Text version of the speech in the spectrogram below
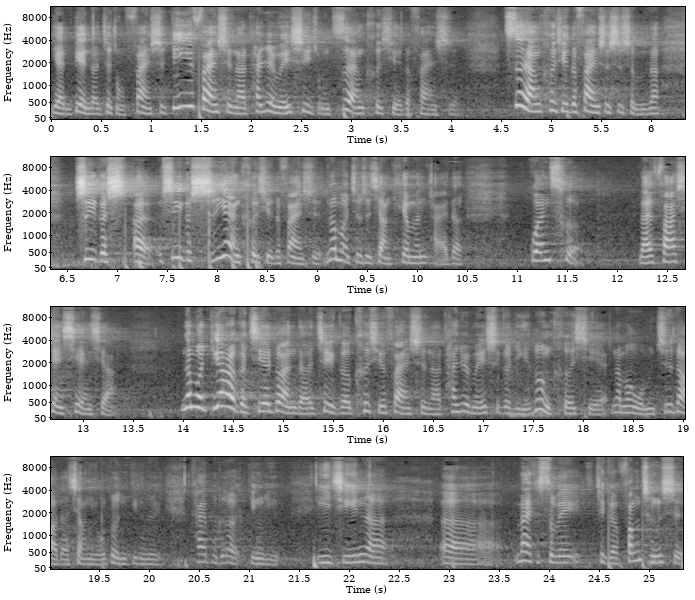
演变的这种范式。第一范式呢，他认为是一种自然科学的范式。自然科学的范式是什么呢？是一个实呃是一个实验科学的范式。那么就是像天文台的观测来发现现象。那么第二个阶段的这个科学范式呢，他认为是个理论科学。那么我们知道的，像牛顿定律、开普勒定律，以及呢，呃，麦克斯韦这个方程式，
